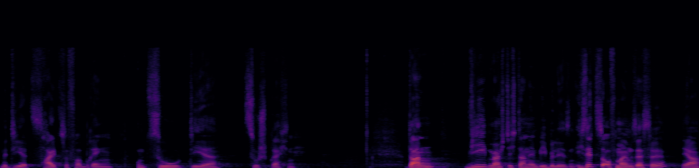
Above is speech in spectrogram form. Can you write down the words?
mit dir Zeit zu verbringen und zu dir zu sprechen. Dann, wie möchte ich dann in der Bibel lesen? Ich sitze auf meinem Sessel, ja,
